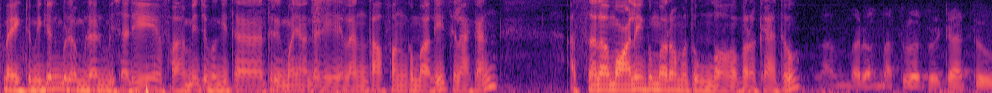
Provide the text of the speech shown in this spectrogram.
baik demikian mudah-mudahan bisa difahami. Coba kita terima yang ada di line telepon kembali. Silahkan Assalamualaikum warahmatullahi wabarakatuh. Assalamualaikum warahmatullahi wabarakatuh.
